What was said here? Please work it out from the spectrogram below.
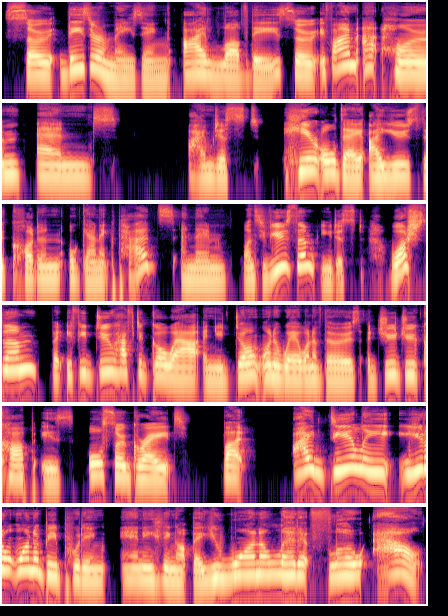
So these are amazing. I love these. So if I'm at home and I'm just here all day, I use the cotton organic pads. And then once you've used them, you just wash them. But if you do have to go out and you don't want to wear one of those, a Juju cup is also great. But ideally, you don't want to be putting anything up there. You want to let it flow out.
